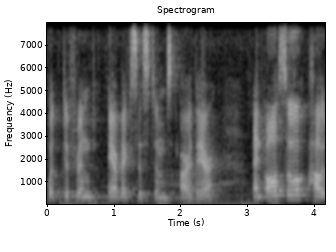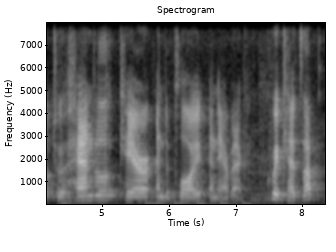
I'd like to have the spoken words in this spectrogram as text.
what different airbag systems are there, and also how to handle, care, and deploy an airbag. Quick heads up,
